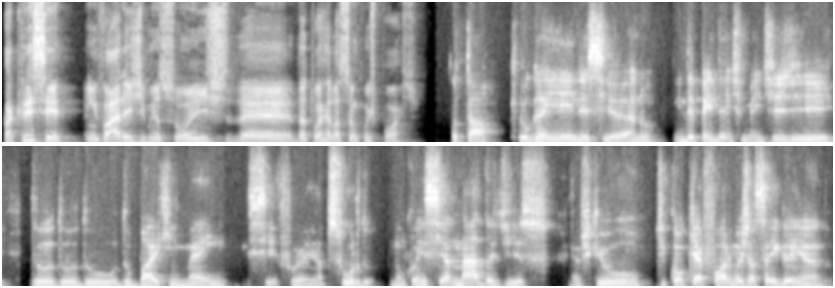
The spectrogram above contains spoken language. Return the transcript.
para crescer em várias dimensões de, da tua relação com o esporte. Total. O que eu ganhei nesse ano, independentemente de, do, do, do, do Biking Man em si, foi absurdo. Não conhecia nada disso. Acho que o, de qualquer forma eu já saí ganhando.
